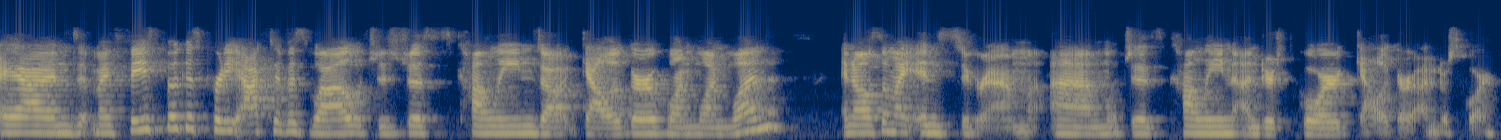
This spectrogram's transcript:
And my Facebook is pretty active as well, which is just colleen.gallagher111. And also my Instagram, um, which is colleen underscore Gallagher underscore.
